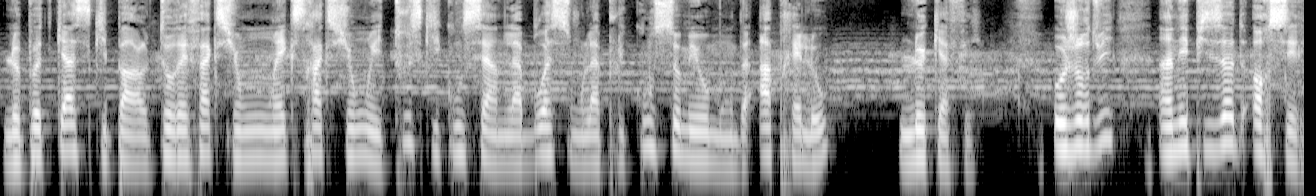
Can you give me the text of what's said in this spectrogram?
le podcast qui parle torréfaction, extraction et tout ce qui concerne la boisson la plus consommée au monde après l'eau, le café. Aujourd'hui, un épisode hors série,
